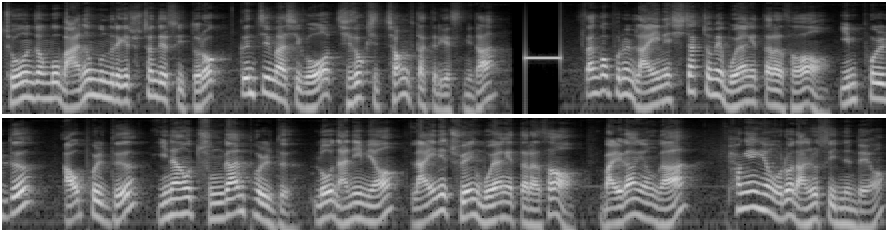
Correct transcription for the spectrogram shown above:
좋은 정보 많은 분들에게 추천될 수 있도록 끊지 마시고 지속 시청 부탁드리겠습니다. 쌍꺼풀은 라인의 시작점의 모양에 따라서 인폴드, 아웃폴드, 인아웃 중간 폴드로 나뉘며 라인의 주행 모양에 따라서 말광형과 평행형으로 나눌 수 있는데요.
